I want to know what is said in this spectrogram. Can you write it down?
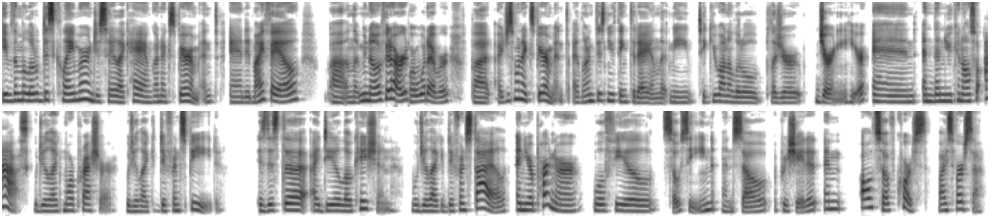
give them a little disclaimer and just say, like, hey, I'm going to experiment and it might fail. Uh, and let me know if it hurt or whatever. But I just want to experiment. I learned this new thing today, and let me take you on a little pleasure journey here. And and then you can also ask: Would you like more pressure? Would you like a different speed? Is this the ideal location? Would you like a different style? And your partner will feel so seen and so appreciated. And also, of course, vice versa.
